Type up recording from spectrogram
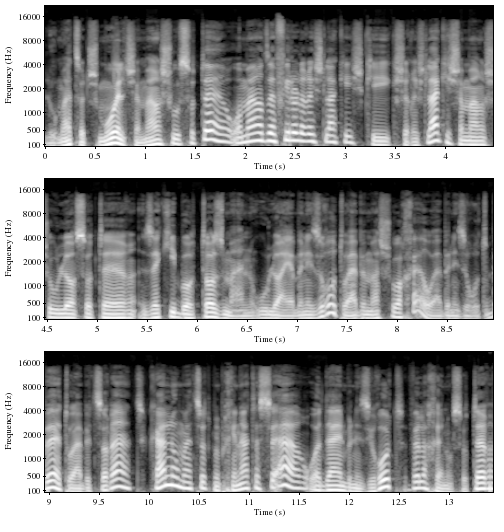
לעומת זאת, שמואל שאמר שהוא סותר, הוא אמר את זה אפילו לריש לקיש, כי כשריש לקיש אמר שהוא לא סותר, זה כי באותו זמן הוא לא היה בנזירות, הוא היה במשהו אחר, הוא היה בנזירות ב', הוא היה בצרת. כאן לעומת זאת, מבחינת השיער, הוא עדיין בנזירות, ולכן הוא סותר.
